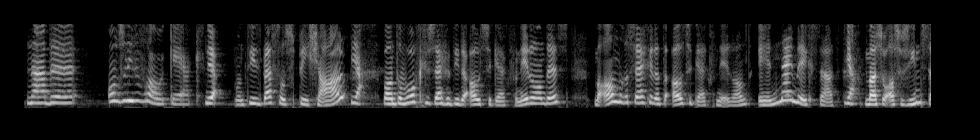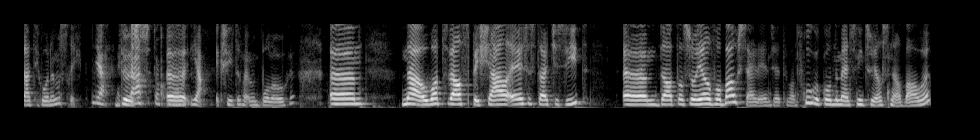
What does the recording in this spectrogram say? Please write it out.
naar de Onze Lieve Vrouwenkerk. ja, want die is best wel speciaal. Ja. Want er wordt gezegd dat die de oudste kerk van Nederland is. Maar anderen zeggen dat de oudste kerk van Nederland in Nijmegen staat. Ja, Maar zoals we zien staat die gewoon in Maastricht. ja, hij Dus, staat toch gewoon. ja, ik zie het toch met mijn bolle ogen. Ehm, nou, wat wel speciaal is, is dat je ziet ehm, dat er zo heel veel bouwstijlen in zitten. Want vroeger konden mensen niet zo heel snel bouwen.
